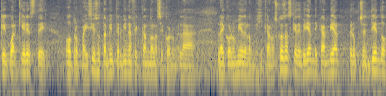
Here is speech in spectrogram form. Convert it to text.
que cualquier este otro país. Y eso también termina afectando a la, la economía de los mexicanos. Cosas que deberían de cambiar, pero pues entiendo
